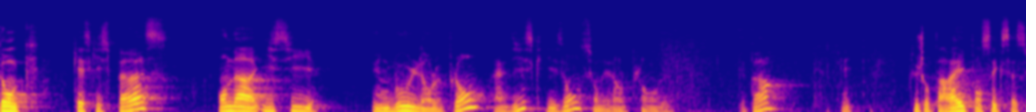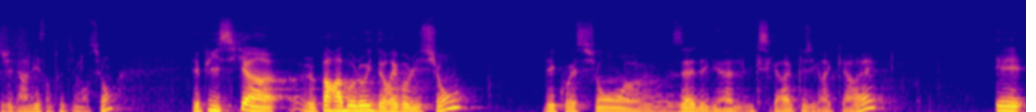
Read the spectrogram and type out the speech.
Donc, qu'est-ce qui se passe? On a ici une boule dans le plan, un disque, disons, si on est dans le plan de départ. Mais toujours pareil, pensez que ça se généralise en toutes dimensions. Et puis ici, il y a le paraboloïde de révolution d'équation euh, z égale x carré plus y carré. Et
